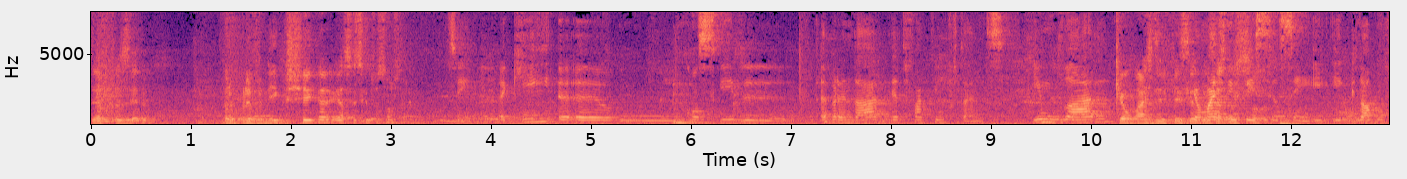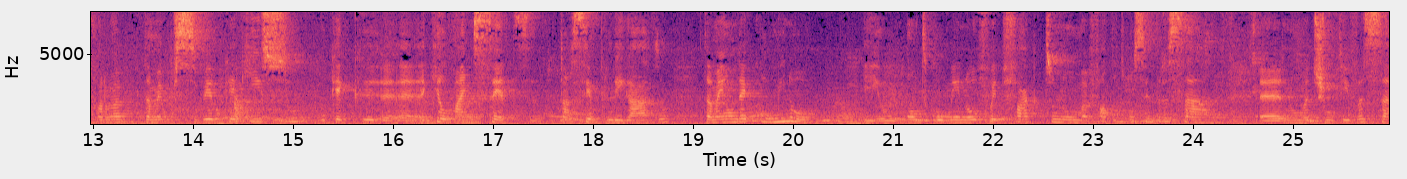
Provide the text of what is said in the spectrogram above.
deve fazer para prevenir que chegue a essa situação extrema? Sim, aqui uh, uh, conseguir abrandar é de facto importante. E mudar. Que é o mais difícil Que é o mais difícil, pessoas. sim. E, e que de alguma forma também perceber o que é que isso, o que é que eh, aquele mindset de estar sempre ligado, também onde é que culminou. E onde culminou foi de facto numa falta de concentração, eh, numa desmotivação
